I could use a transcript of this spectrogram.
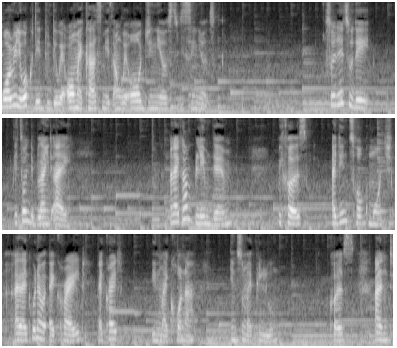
but really, what could they do? They were all my classmates, and we're all juniors to the seniors. So day to day, they turned the blind eye, and I can't blame them because I didn't talk much. I like when I, I cried, I cried in my corner into my pillow, cause and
